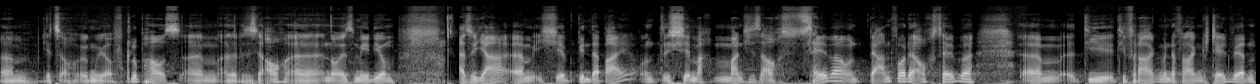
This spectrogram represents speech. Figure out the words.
ähm, jetzt auch irgendwie auf Clubhouse. Ähm, also das ist ja auch äh, ein neues Medium. Also ja, ähm, ich bin dabei und ich mache manches auch selber und beantworte auch selber ähm, die, die Fragen, wenn da Fragen gestellt werden.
